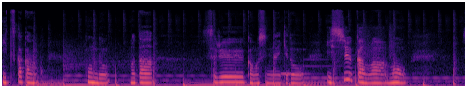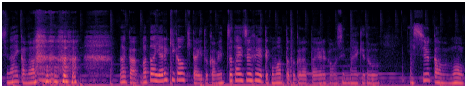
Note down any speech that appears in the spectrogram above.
5日間今度またするかもしんないけど1週間はもうしないかな。なんかまたやる気が起きたりとかめっちゃ体重増えて困ったとかだったらやるかもしんないけど1週間はも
